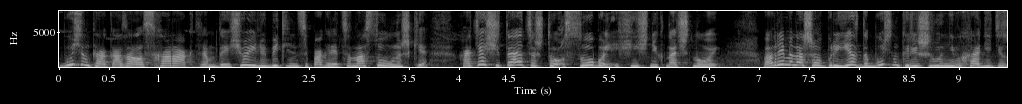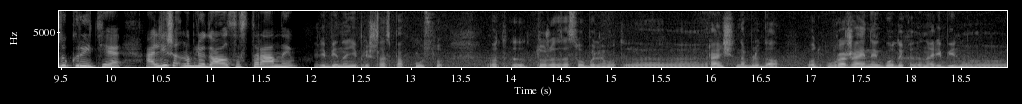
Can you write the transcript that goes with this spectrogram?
Бусинка оказалась с характером, да еще и любительницей погреться на солнышке. Хотя считается, что соболь – хищник ночной. Во время нашего приезда Бусинка решила не выходить из укрытия, а лишь наблюдала со стороны. Рябина не пришлась по вкусу. Вот э, тоже за соболем вот, э, раньше наблюдал. Вот урожайные годы, когда на рябину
